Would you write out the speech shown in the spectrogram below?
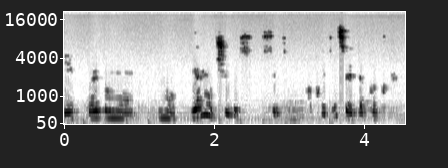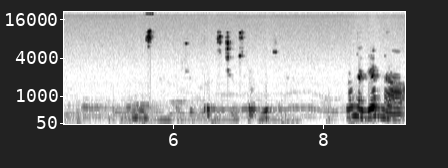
И поэтому ну, я научилась с этим обходиться. Это как, не знаю даже, как с чем сравнить. Ну, наверное,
